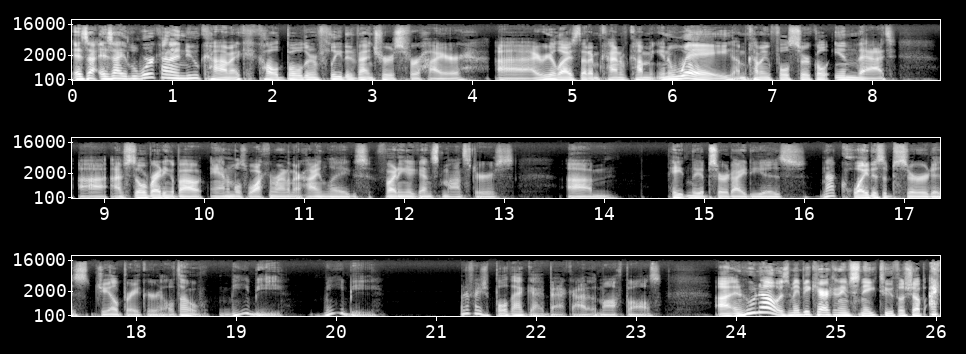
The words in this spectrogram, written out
as I, as I work on a new comic called Boulder and Fleet Adventurers for Hire, uh, I realize that I'm kind of coming in a way. I'm coming full circle in that uh, I'm still writing about animals walking around on their hind legs, fighting against monsters, um, patently absurd ideas. Not quite as absurd as Jailbreaker, although maybe, maybe. I wonder if I should pull that guy back out of the mothballs. Uh, and who knows? Maybe a character named Snaketooth will show up. I,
